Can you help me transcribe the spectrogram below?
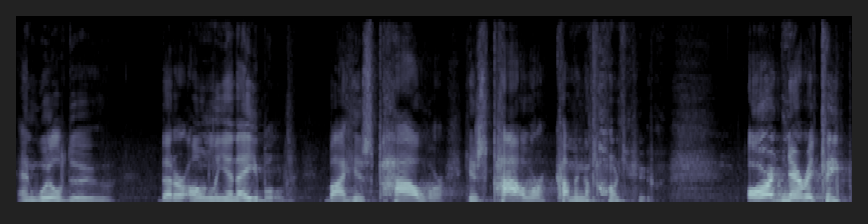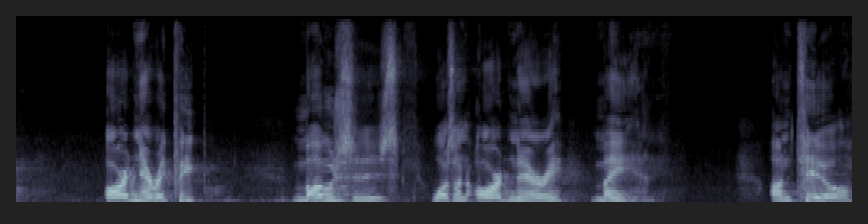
and will do that are only enabled by His power, His power coming upon you. Ordinary people, ordinary people. Moses was an ordinary man until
